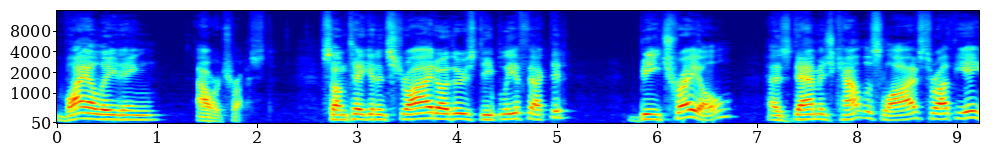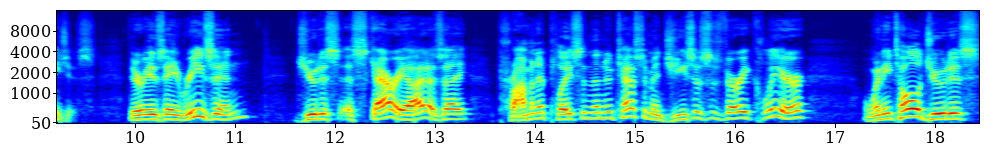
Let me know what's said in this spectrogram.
violating our trust. Some take it in stride, others deeply affected. Betrayal has damaged countless lives throughout the ages. There is a reason Judas Iscariot has a prominent place in the New Testament. Jesus is very clear when he told Judas,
